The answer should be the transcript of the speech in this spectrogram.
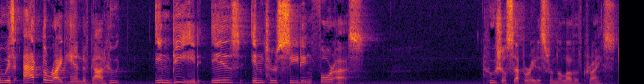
who is at the right hand of God, who indeed is interceding for us. Who shall separate us from the love of Christ?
